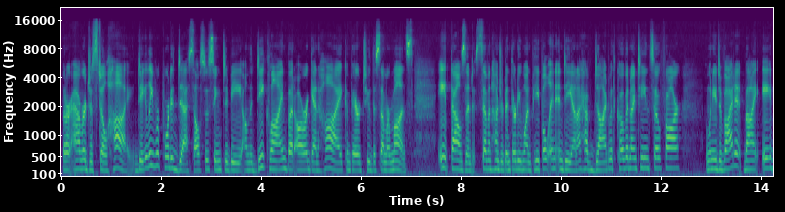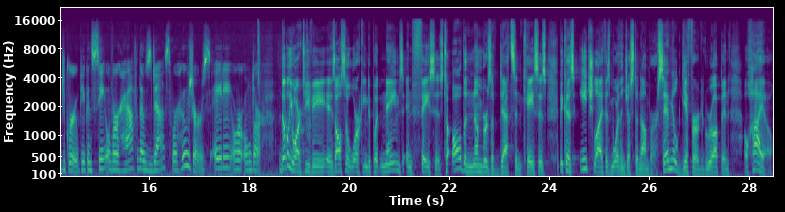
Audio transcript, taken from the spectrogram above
But our average is still high. Daily reported deaths also seem to be on the decline, but are again high compared to the summer months. 8,731 people in Indiana have died with COVID-19 so far. When you divide it by age group, you can see over half of those deaths were Hoosiers, 80 or older. WRTV is also working to put names and faces to all the numbers of deaths and cases because each life is more than just a number. Samuel Gifford grew up in Ohio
